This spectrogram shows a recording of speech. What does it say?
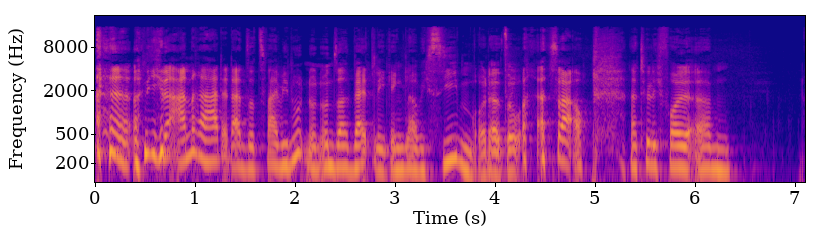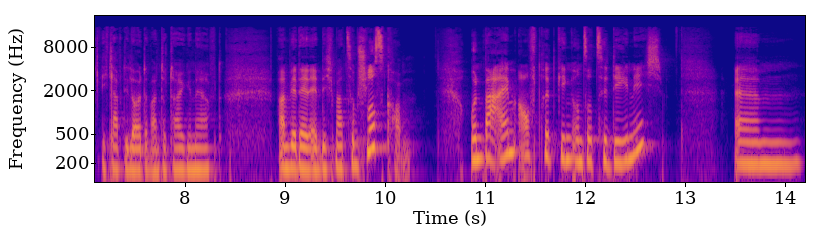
und jeder andere hatte dann so zwei Minuten und unser Medley ging, glaube ich, sieben oder so. Das war auch natürlich voll, ähm, ich glaube, die Leute waren total genervt, wann wir denn endlich mal zum Schluss kommen. Und bei einem Auftritt ging unsere CD nicht. Ähm,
